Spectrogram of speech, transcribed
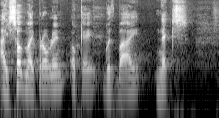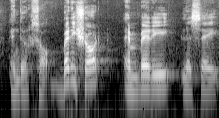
I solved my problem. Okay, goodbye. Next. And so very short and very, let's say,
